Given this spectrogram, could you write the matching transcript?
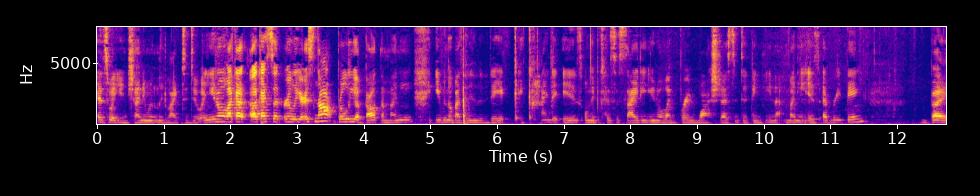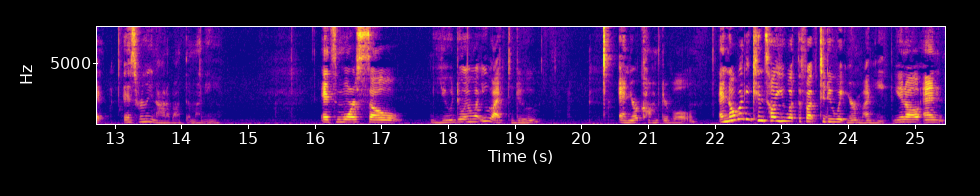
it's what you genuinely like to do. And you know, like I like I said earlier, it's not really about the money, even though by the end of the day it, it kind of is only because society, you know, like brainwashed us into thinking that money is everything. But it's really not about the money. It's more so you doing what you like to do and you're comfortable. And nobody can tell you what the fuck to do with your money, you know? And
